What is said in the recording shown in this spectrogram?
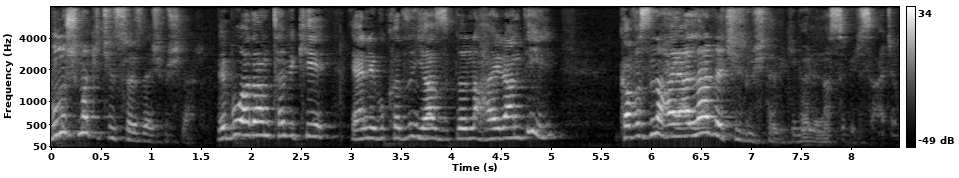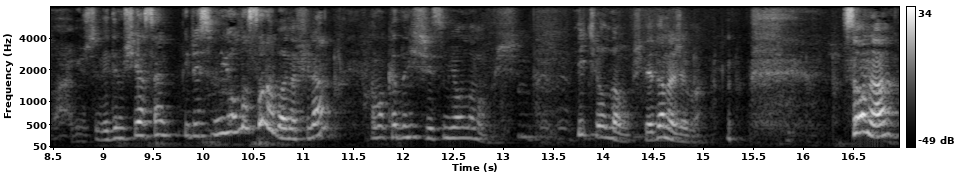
buluşmak için sözleşmişler. Ve bu adam tabii ki yani bu kadın yazdıklarına hayran değil. Kafasında hayaller de çizmiş tabii ki böyle nasıl birisi acaba birisi. Ve demiş ya sen bir resmini yollasana bana filan. Ama kadın hiç resim yollamamış. Hiç yollamamış. Neden acaba? Sonra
